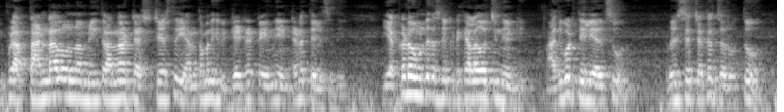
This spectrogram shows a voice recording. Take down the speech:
ఇప్పుడు ఆ తండాలో ఉన్న మిగతా అందరూ టెస్ట్ చేస్తే ఎంతమందికి డిటెక్ట్ అయింది ఏంటంటే తెలిసింది. ఎక్కడో ఉండేది అసలు ఇక్కడికి ఎలా వచ్చింది ఏంటి? అది కూడా తెలియాల్సి ఉంది. రీసెర్చ్ అయితే జరుగుతూ ఉంది.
